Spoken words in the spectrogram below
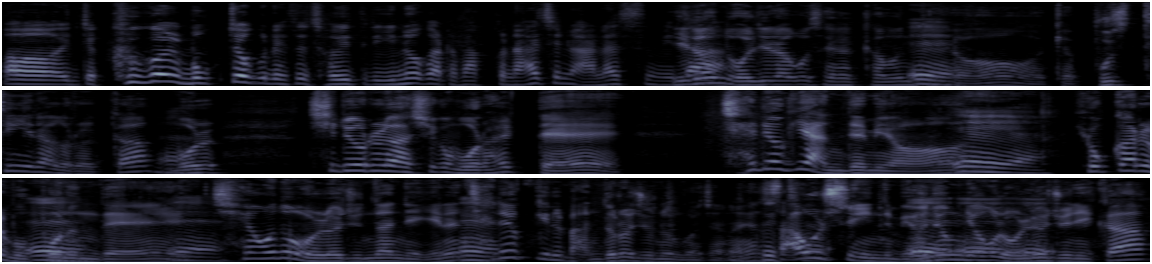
어 이제 그걸 목적으로 해서 저희들이 인허가를 받거나 하지는 않았습니다. 이런 원리라고 생각하면 예. 돼요. 이렇게 부스팅이라 그럴까? 예. 뭘 치료를 하시고 뭘 할 때 체력이 안 되면 예, 예. 효과를 못 예. 보는데 예. 체온을 올려준다는 얘기는 예. 체력기를 만들어 주는 거잖아요. 그쵸. 싸울 수 있는 예, 면역력을 예, 예. 올려주니까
